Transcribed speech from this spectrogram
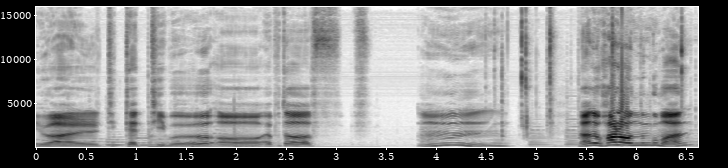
You are detective. 어, after. 음. 나는 화를 얻는구만.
